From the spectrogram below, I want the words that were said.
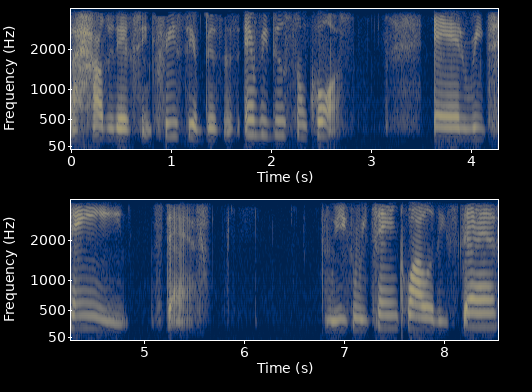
but how do they actually increase their business and reduce some costs and retain staff. When you can retain quality staff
